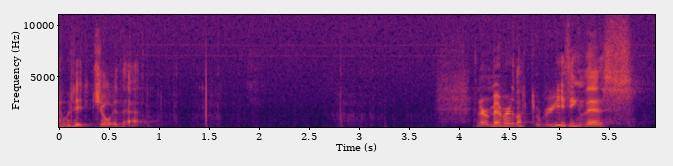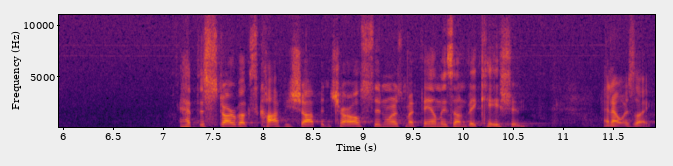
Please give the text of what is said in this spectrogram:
I would enjoy that. And I remember like reading this at the Starbucks coffee shop in Charleston where my family's on vacation. And I was like,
